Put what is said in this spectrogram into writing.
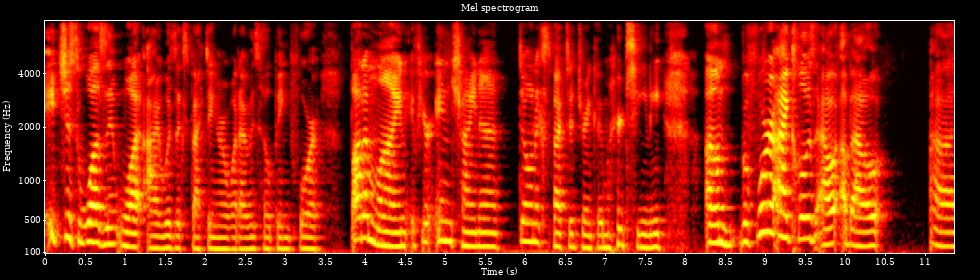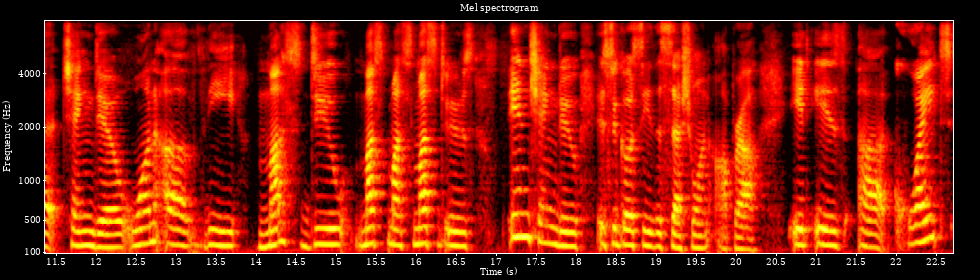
it just wasn't what I was expecting or what I was hoping for. Bottom line, if you're in China, don't expect to drink a martini. Um, before I close out about uh, Chengdu, one of the must do, must, must, must do's in Chengdu is to go see the Szechuan Opera. It is uh, quite,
